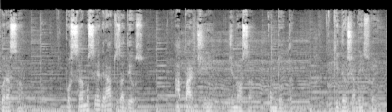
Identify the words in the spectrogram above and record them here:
coração. Possamos ser gratos a Deus a partir de nossa conduta. Que Deus te abençoe.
